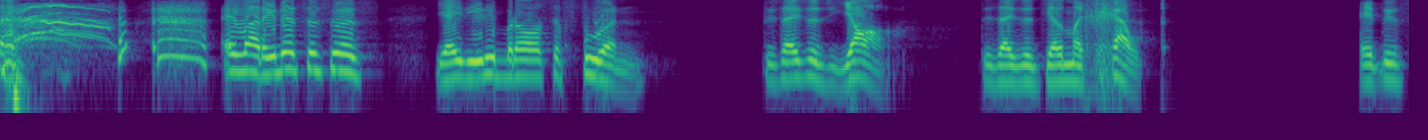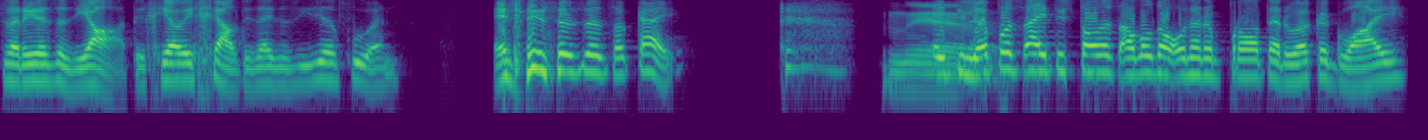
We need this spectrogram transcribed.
en Marina sê soos, "Jy het hierdie bra se foon." Dis hy soos, "Ja." Dis hy soos, "Jy het my geld." En dis Marina soos, "Ja, toe gee hy geld." Dis hy soos, "Hier is jou foon." En dis soos, "Okay." Nee. En toe loop ons uit, toe staan ons almal daar onder en praat en rook 'n guai.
